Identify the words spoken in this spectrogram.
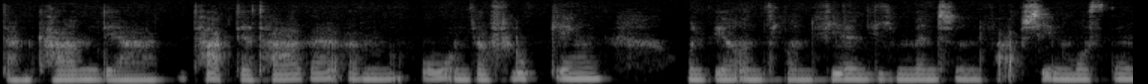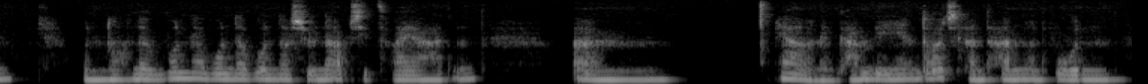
dann kam der Tag der Tage, ähm, wo unser Flug ging und wir uns von vielen lieben Menschen verabschieden mussten und noch eine wunder, wunder, wunderschöne Abschiedsfeier hatten. Ähm, ja, und dann kamen wir hier in Deutschland an und wurden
